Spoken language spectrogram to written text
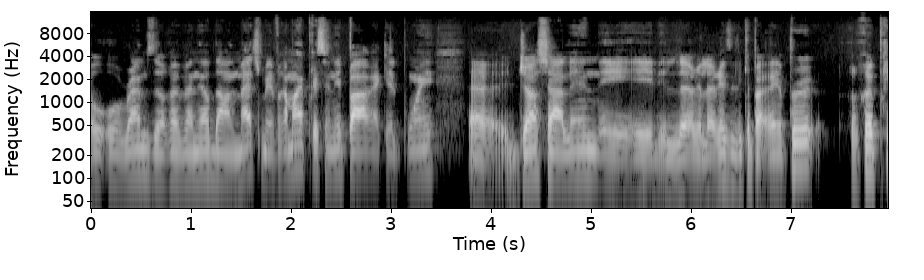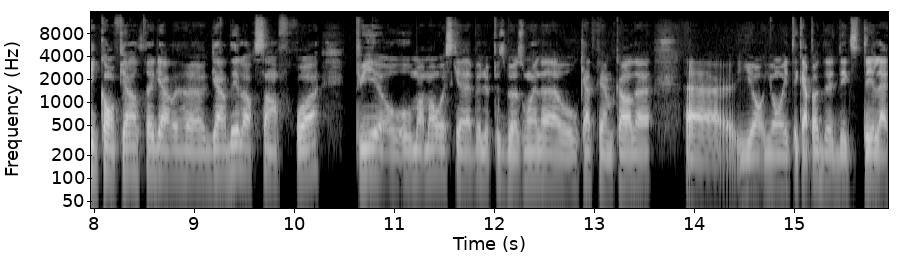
aux, Rams de revenir dans le match, mais vraiment impressionné par à quel point euh, Josh Allen et, le, reste de l'équipe a un peu repris confiance, regardé leur sang-froid. Puis au, moment où est-ce qu'ils avaient le plus besoin, là, au quatrième quart, là, euh, ils, ont, été capables d'exciter la,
